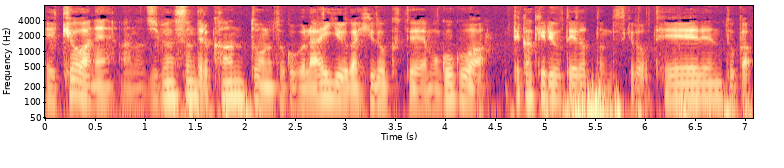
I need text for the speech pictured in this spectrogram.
えー今日はね、あの自分住んでる関東のとこが雷雨がひどくて、もう午後は出かける予定だったんですけど、停電とか、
